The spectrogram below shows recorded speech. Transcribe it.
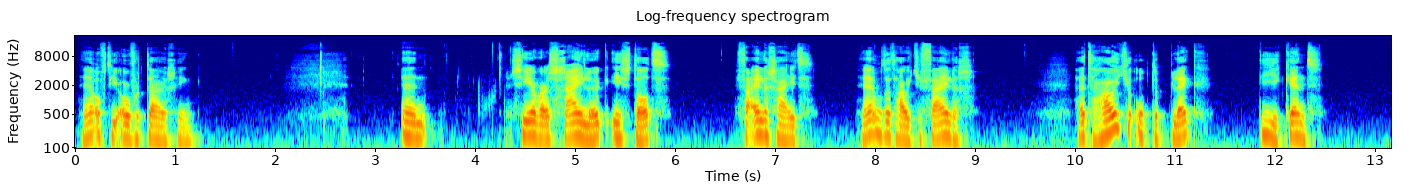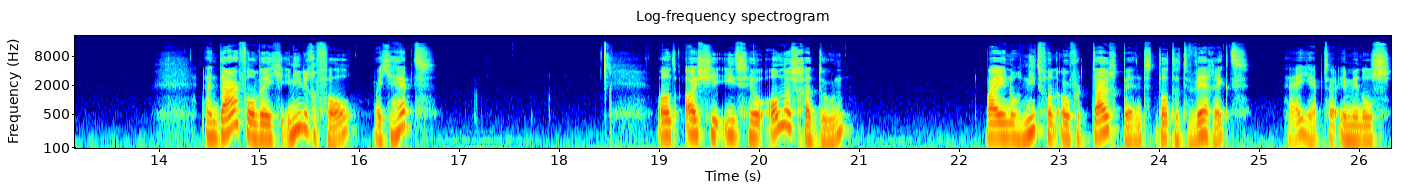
hè, of die overtuiging. En zeer waarschijnlijk is dat veiligheid, hè, want het houdt je veilig. Het houdt je op de plek die je kent. En daarvan weet je in ieder geval wat je hebt. Want als je iets heel anders gaat doen, waar je nog niet van overtuigd bent dat het werkt, hè, je hebt er inmiddels,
